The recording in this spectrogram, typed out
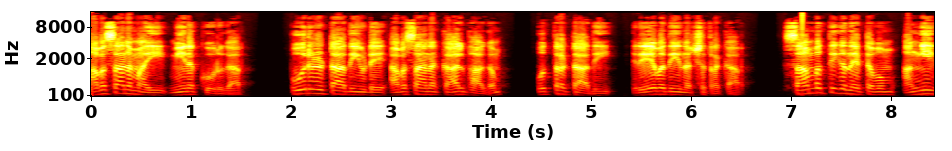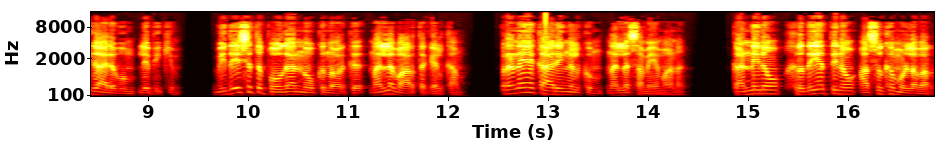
അവസാനമായി മീനക്കൂറുകാർ. പൂരുരുട്ടാതിയുടെ അവസാന കാൽഭാഗം ഉത്രട്ടാതി രേവതി നക്ഷത്രക്കാർ. സാമ്പത്തിക നേട്ടവും അംഗീകാരവും ലഭിക്കും. വിദേശത്ത് പോകാൻ നോക്കുന്നവർക്ക് നല്ല വാർത്ത കേൾക്കാം. പ്രണയകാര്യങ്ങൾക്കും നല്ല സമയമാണ്. കണ്ണിനോ ഹൃദയത്തിനോ അസുഖമുള്ളവർ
